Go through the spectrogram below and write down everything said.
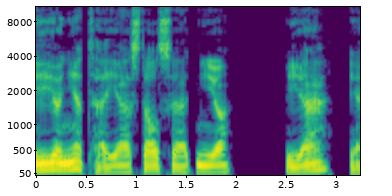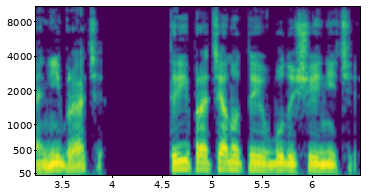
Ее нет, а я остался от нее. Я и они братья. Три протянутые в будущее нити.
